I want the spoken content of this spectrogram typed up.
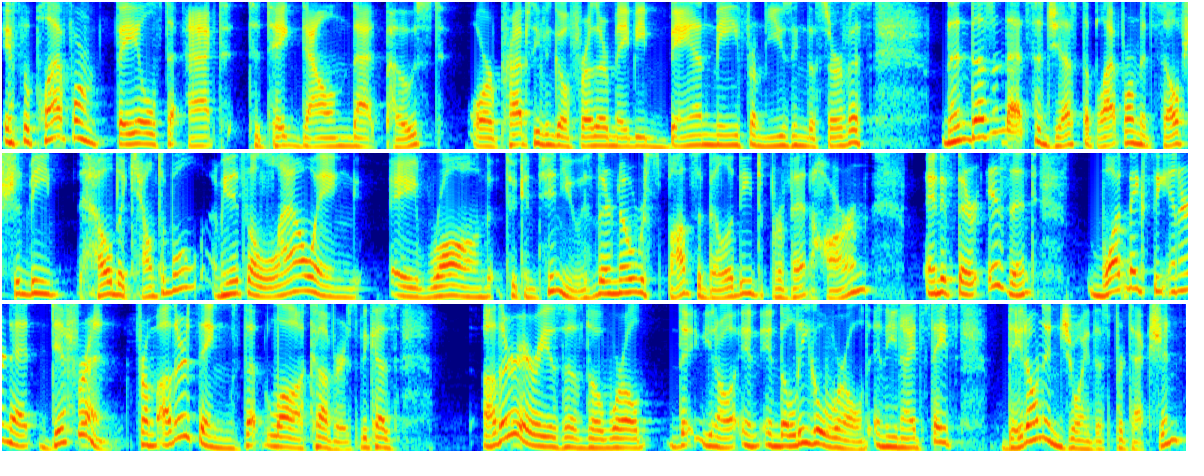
If the platform fails to act to take down that post, or perhaps even go further, maybe ban me from using the service, then doesn't that suggest the platform itself should be held accountable? I mean, it's allowing a wrong to continue. Is there no responsibility to prevent harm? And if there isn't, what makes the internet different from other things that law covers? Because other areas of the world, that, you know, in, in the legal world in the United States, they don't enjoy this protection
